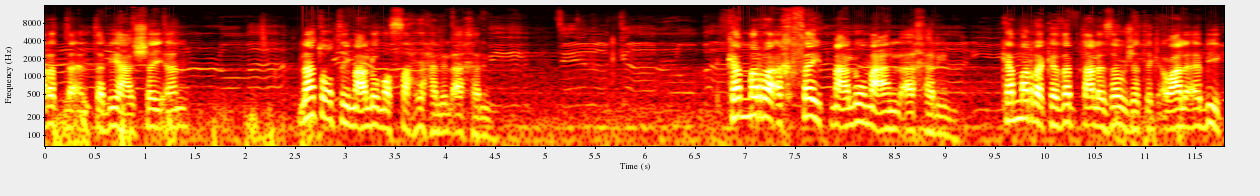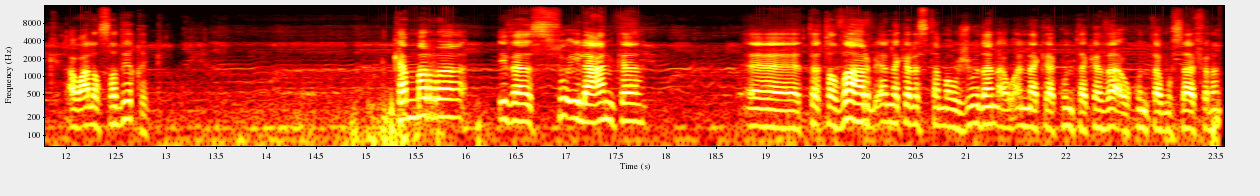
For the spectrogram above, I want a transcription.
أردت أن تبيع شيئا لا تعطي معلومة صحيحة للآخرين كم مرة أخفيت معلومة عن الآخرين؟ كم مرة كذبت على زوجتك أو على أبيك أو على صديقك؟ كم مرة إذا سئل عنك آه، تتظاهر بأنك لست موجودا أو أنك كنت كذا أو كنت مسافرا؟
